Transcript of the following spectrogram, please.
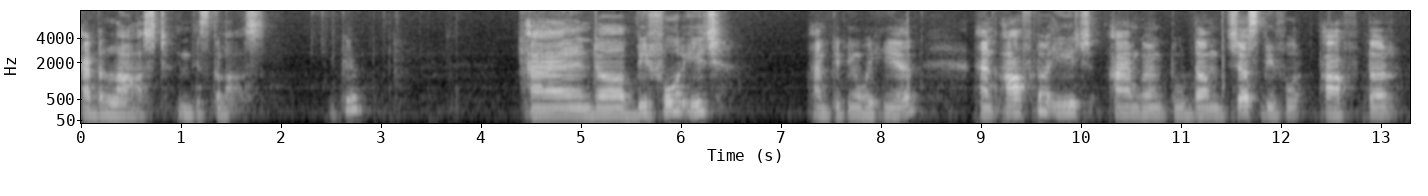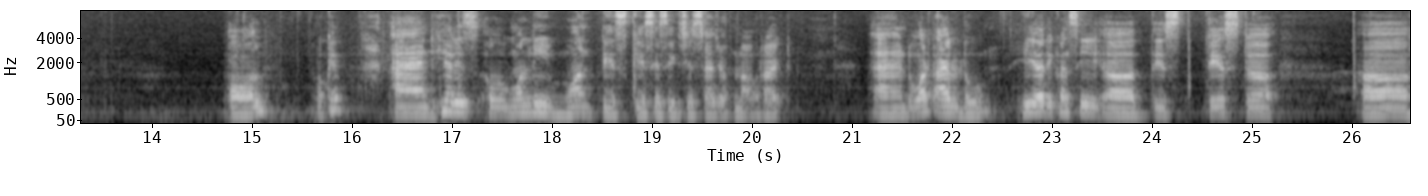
at the last in this class. Okay. And uh, before each I'm keeping over here. And after each I am going to dump just before after all. Okay. And here is uh, only one test cases exists as of now right? And what I'll do here you can see uh, this test uh,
